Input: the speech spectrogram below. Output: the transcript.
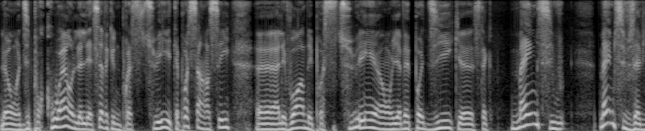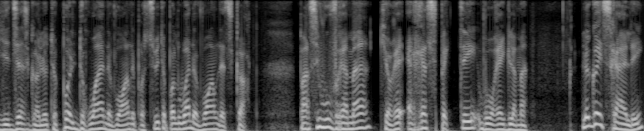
Là, on dit pourquoi on l'a laissé avec une prostituée? Il n'était pas censé euh, aller voir des prostituées. On lui avait pas dit que c'était. Même si vous, même si vous aviez dit à ce gars-là, tu n'as pas le droit de voir des prostituées, tu n'as pas le droit de voir l'escorte. Pensez-vous vraiment qu'il aurait respecté vos règlements? Le gars, il serait allé,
